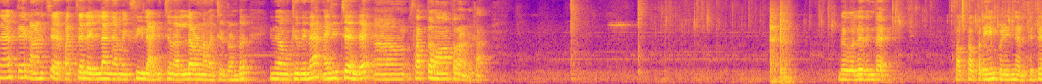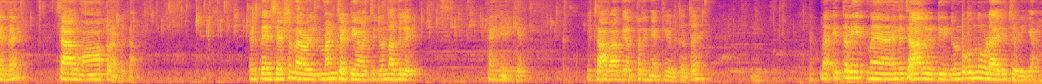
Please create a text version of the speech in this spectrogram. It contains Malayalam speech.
നേരത്തെ കാണിച്ച പച്ചലെല്ലാം ഞാൻ മിക്സിയിൽ അടിച്ച് നല്ലവണ്ണം വെച്ചിട്ടുണ്ട്. ഇനി നമുക്കിതിനെ അരിച്ചതിന്റെ സത്ത് മാത്രം എടുക്കാം. ഇതേപോലെ ഇതിന്റെ സത്ത് അത്രയും പിഴിഞ്ഞെടുത്തിട്ട് എന്റെ ചാറ് മാത്രം എടുക്കാം. എടുത്തതിന് ശേഷം മൺചട്ടി ഞാൻ വെച്ചിട്ടുണ്ട്. അതിൽ കഞ്ഞി വയ്ക്കാം ഈ ചാറ് ആദ്യം അത്രയും ഞെക്കി എടുക്കട്ടെ ഇത്രയും എന്റെ ചാറ് കിട്ടിയിട്ടുണ്ട്. ഒന്നുകൂടെ അരിച്ചൊഴിക്കാം.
